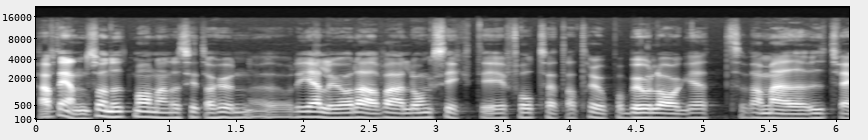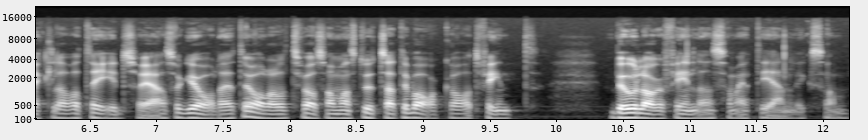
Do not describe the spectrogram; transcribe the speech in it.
haft en sån utmanande situation eh, och det gäller ju att där vara långsiktig, fortsätta tro på bolaget, vara med och utveckla över tid. Så ja, så går det ett år eller två så har man studsat tillbaka och har ett fint bolag och fin lönsamhet igen liksom.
